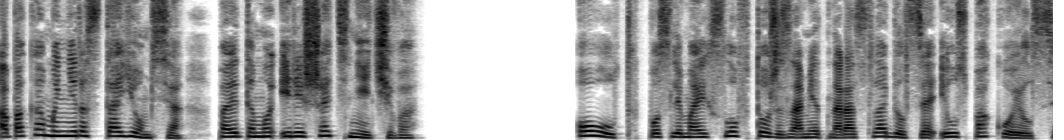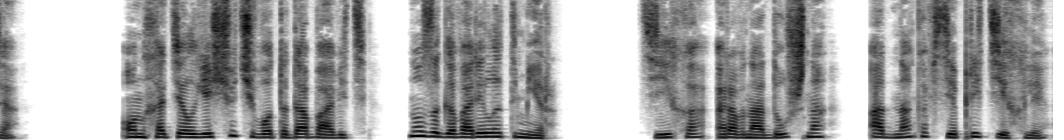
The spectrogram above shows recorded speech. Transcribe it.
А пока мы не расстаемся, поэтому и решать нечего». Оулт после моих слов тоже заметно расслабился и успокоился. Он хотел еще чего-то добавить, но заговорил Этмир. Тихо, равнодушно, однако все притихли.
